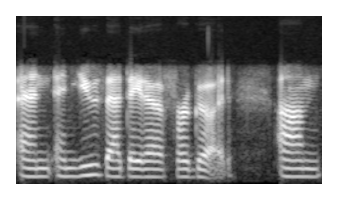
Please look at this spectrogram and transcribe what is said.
and, and use that data for good. Um,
